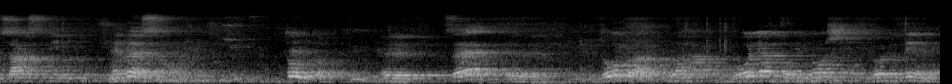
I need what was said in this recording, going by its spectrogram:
у Царстві Небесному. Тобто е, це е, добра, блага воля по відношенню до людини,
